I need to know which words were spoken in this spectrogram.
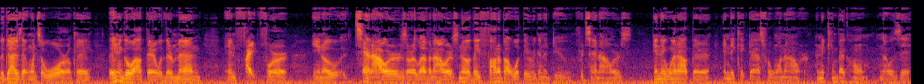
the guys that went to war, okay? They didn't go out there with their men and fight for, you know, 10 hours or 11 hours. No, they thought about what they were going to do for 10 hours. And they went out there and they kicked ass for one hour. and they came back home, and that was it.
